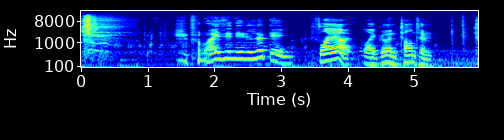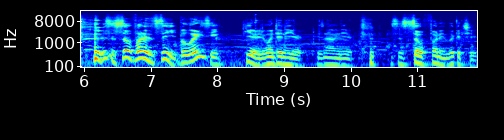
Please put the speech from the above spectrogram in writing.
Why isn't he looking? Fly out. Like, go and taunt him. this is so funny to see. But where is he? Here, he went in here. He's not in here. this is so funny. Look at you.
